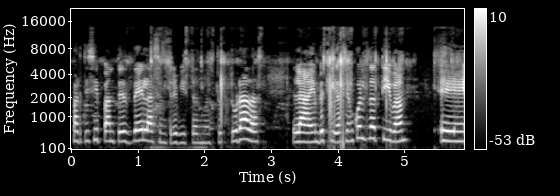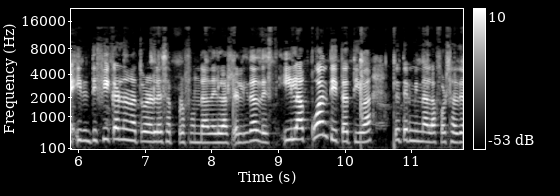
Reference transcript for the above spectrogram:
participantes de las entrevistas no estructuradas. La investigación cualitativa eh, identifica la naturaleza profunda de las realidades y la cuantitativa determina la fuerza de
